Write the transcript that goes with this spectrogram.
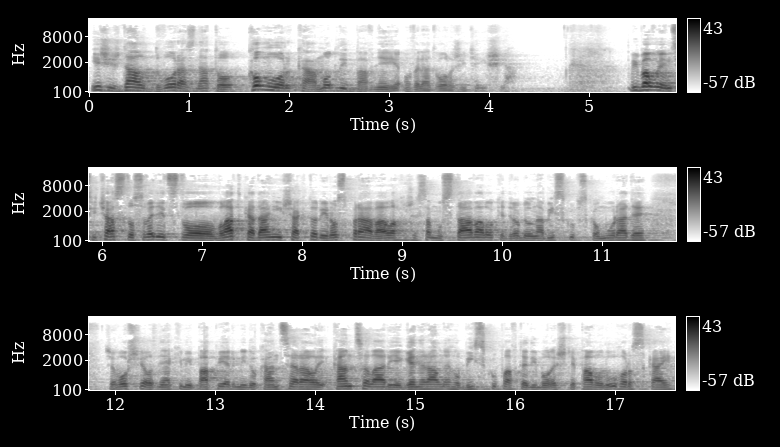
Ježiš dal dôraz na to, komórka a modlitba v nej je oveľa dôležitejšia. Vybavujem si často svedectvo Vladka Daníša, ktorý rozprával, že sa mu stávalo, keď robil na biskupskom úrade, že vošiel s nejakými papiermi do kancelárie generálneho biskupa, vtedy bol ešte Pavol Uhorskaj,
